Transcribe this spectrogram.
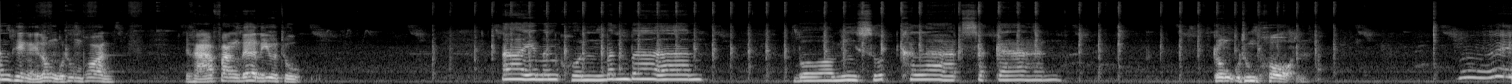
นๆเพลงไหนลงอุทุมพรไปหาฟังเด้อใน YouTube ไอ้ายมันคนบ้านบ้านๆบ่มีสุดขลาดสการตรงอุทุมพรเฮ้ย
